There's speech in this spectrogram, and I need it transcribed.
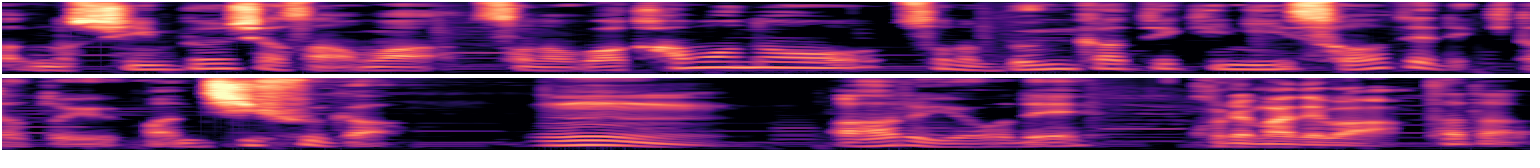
あの新聞社さんは、その若者をその文化的に育ててきたという、まあ、自負がうん。あるようで、これまでは。ただ、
